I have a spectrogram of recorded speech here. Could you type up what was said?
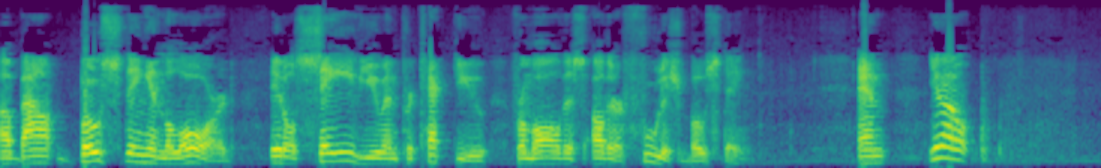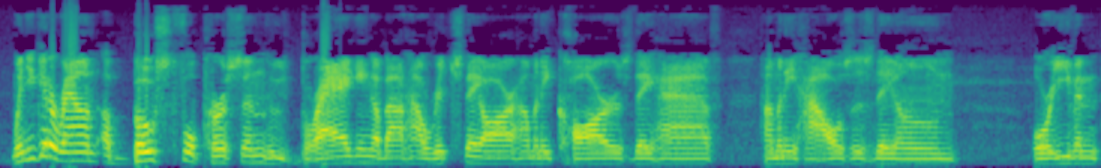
about boasting in the Lord, it'll save you and protect you from all this other foolish boasting. And, you know, when you get around a boastful person who's bragging about how rich they are, how many cars they have, how many houses they own, or even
